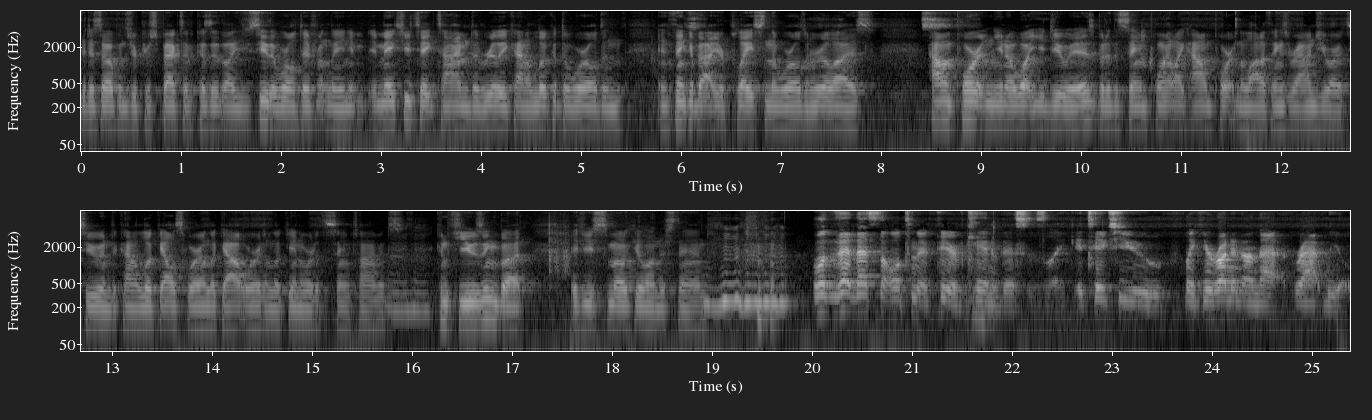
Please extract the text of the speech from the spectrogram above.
it just opens your perspective because it like you see the world differently and it, it makes you take time to really kind of look at the world and and think about your place in the world and realize how important you know what you do is, but at the same point, like how important a lot of things around you are too, and to kind of look elsewhere and look outward and look inward at the same time. It's mm-hmm. confusing, but if you smoke, you'll understand. well, that, that's the ultimate fear of cannabis. Is like it takes you like you're running on that rat wheel,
